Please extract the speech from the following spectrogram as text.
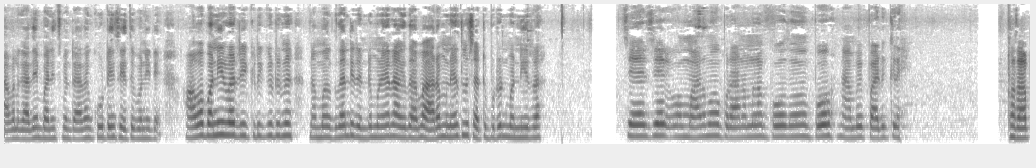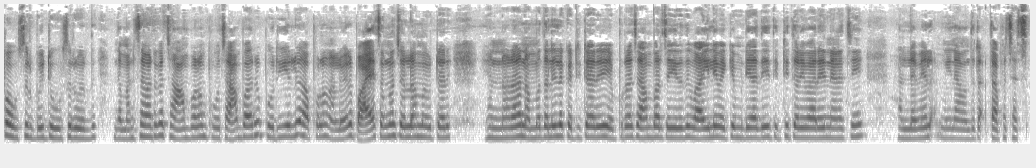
அவளுக்கு அதையும் பனிஷ்மெண்ட் அதான் கூட்டையும் சேர்த்து பண்ணிட்டேன். அவள் பண்ணிடுவா கிரிக்கெட்டுன்னு நமக்கு தாண்டி ரெண்டு மணி நேரம் ஆகுது. அவள் அரை மணி நேரத்தில் சட்டு போட்டுன்னு பண்ணிடுறா. சரி சரி உன் மருமக பிராணம்லாம் போதும். போ நான் போய் படுக்கிறேன். இப்போதாப்பா உசுறு போயிட்டு உசுறு வருது. இந்த மனுஷன் மட்டுக்கு சாம்பாரும் போ சாம்பார் பொரியல் அப்புறம் நல்ல வேலை பாயசம்லாம் சொல்லாமல் விட்டார். என்னடா நம்ம தலையில் கட்டிட்டாரு எப்படா சாம்பார் செய்கிறது வாயிலே வைக்க முடியாது திட்டி தலைவாரேன்னு நினச்சேன் நல்ல வேலை மீனா வந்துட்டா. தப்பச்சாச்சு.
